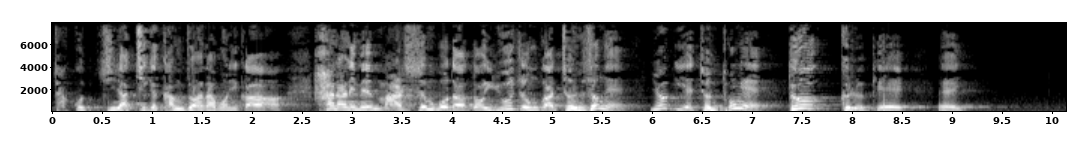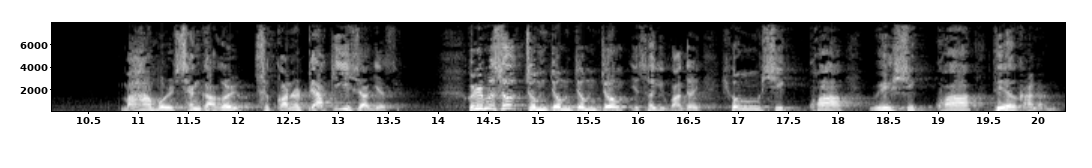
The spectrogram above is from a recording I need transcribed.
자꾸 지나치게 강조하다 보니까 하나님의 말씀보다도 유전과 전성에 여기에 전통에 더 그렇게 마음을 생각을 습관을 빼앗기기 시작했어요. 그러면서 점점 점점 이 서기관들의 형식화, 외식화 되어가는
